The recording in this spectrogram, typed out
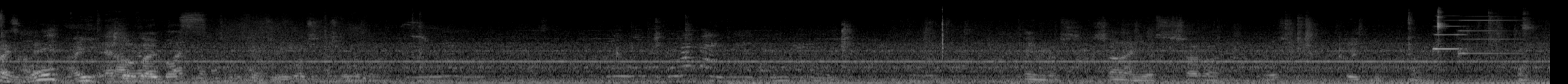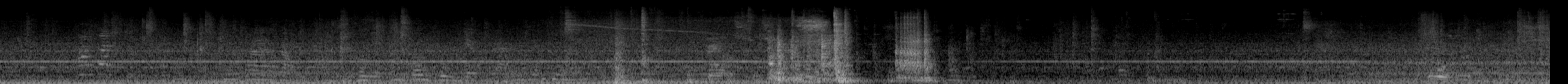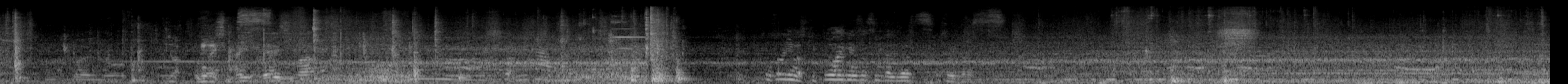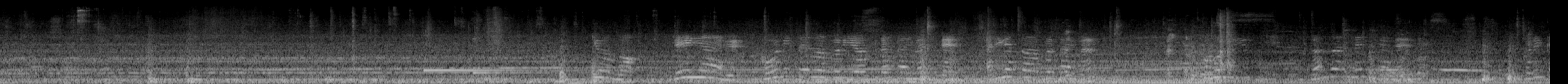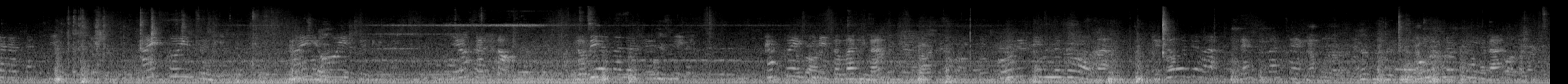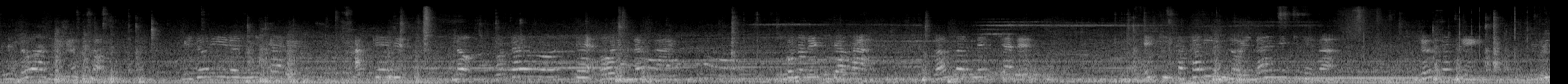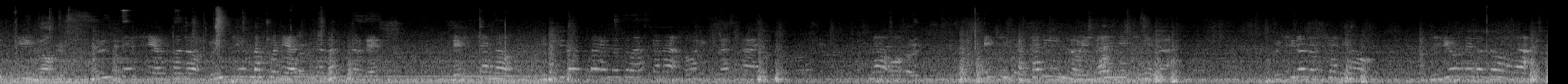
らいですかね。はい、ありがとうございます。円よし、社内よし、社外よし、定期。ではお願いします。はい、お願いします。恐れ入ります。切符を拝見させていただきます。恐れ入ります。今日も JR 神戸線をご利用くださいましてありがとうございます。小森行きワンマン列車です。これから先、海小泉、海大泉、清里、延山の順に各駅に停まります。神戸線のドアは自動では開きません。お降りの際はドアの横、緑色に光る開けるのボタンを押してお降りくださいこの列車はワンマン列車です駅係員の稲荷駅では乗車券運賃を運転士横の運賃箱に集めますので列車の一番前のドアからお降りくださいなお駅係員の稲荷駅では後ろの車両2両目のドアは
